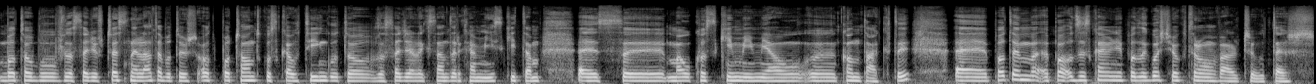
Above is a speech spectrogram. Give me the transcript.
bo to były w zasadzie wczesne lata, bo to już od początku skautingu to w zasadzie Aleksander Kamiński tam z Małkowskimi miał kontakty. Potem po odzyskaniu niepodległości, o którą walczył też,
